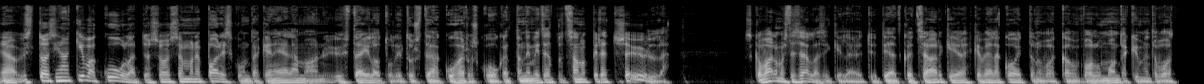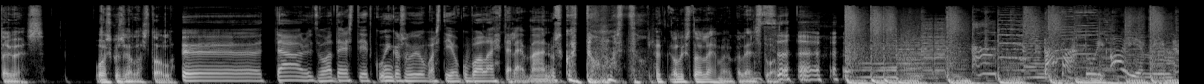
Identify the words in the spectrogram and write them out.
Ja sitten olisi ihan kiva kuulla, että jos olisi semmoinen pariskunta, kenen elämä on yhtä ilotulitusta ja kuheruskuukautta, niin miten olet sanonut pidetty se yllä? Koska varmasti sellaisikin löytyy. Tiedätkö, että se arki ole ehkä vielä koittanut, vaikka on ollut monta kymmentä vuotta yhdessä. Voisiko sellaista olla? Öö, tämä on nyt vaan testi, että kuinka sujuvasti joku valehtelee. Mä en usko, että tuommoista Oliko toi lehmä, joka lensi tuolla? Tapahtui aiemmin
